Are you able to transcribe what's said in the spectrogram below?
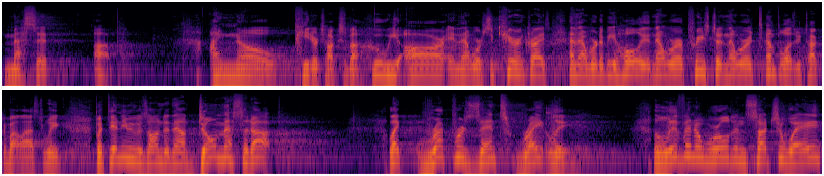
mess it up. I know Peter talks about who we are and that we're secure in Christ and that we're to be holy and that we're a priesthood and that we're a temple, as we talked about last week. But the enemy was on to now, don't mess it up. Like, represent rightly. Live in a world in such a way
